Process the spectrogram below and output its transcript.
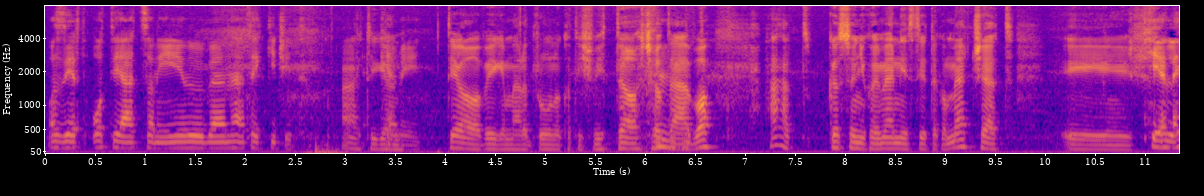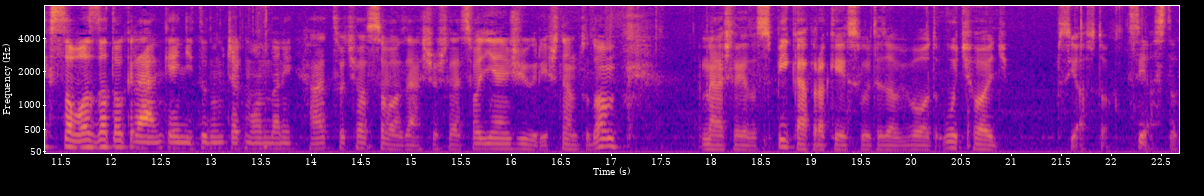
azért ott játszani élőben, hát egy kicsit Hát igen. kemény. Tia a végén már a drónokat is vitte a csatába. Hát köszönjük, hogy megnéztétek a meccset, és Kérlek szavazzatok ránk, ennyit tudunk csak mondani. hát hogyha szavazásos lesz, vagy ilyen zsűris, nem tudom. Mellesleg ez a Speak Up-ra készült ez a VOD, úgyhogy sziasztok! Sziasztok!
